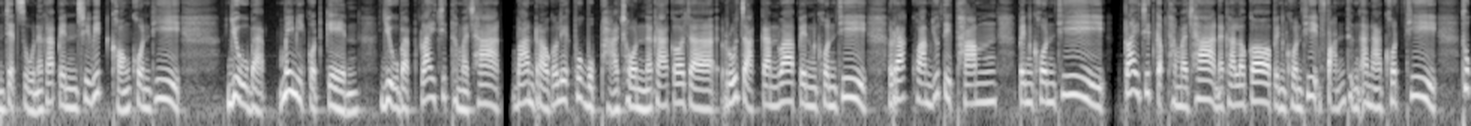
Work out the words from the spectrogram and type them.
60-70 นะคะ เป็นชีวิตของคนที่อยู่แบบไม่มีกฎเกณฑ์ อยู่แบบใกล้ชิดธรรมชาติ บ้านเราก็เรียกพวกบุปผาชนนะคะ ก็จะรู้จักกันว่าเป็นคนที่รักความยุติธรรม เป็นคนที่ ใกล้ชิดกับธรรมชาตินะคะ แล้วก็เป็นคนที่ฝันถึงอนาคตที่ทุก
